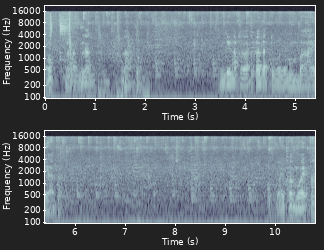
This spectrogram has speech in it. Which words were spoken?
Oh, nalaglag. Naku. Hindi nakakagat itong magandang bahay yata. Buhay pa, buhay pa.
